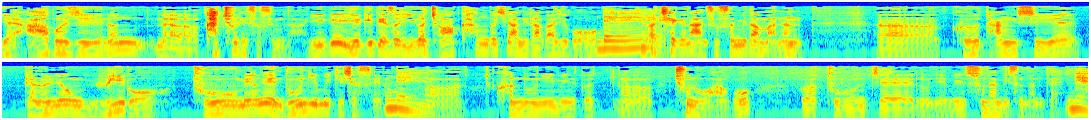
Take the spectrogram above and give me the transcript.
예, 아버지는 어, 가출을 했었습니다. 이게 여기 대해서 이건 정확한 것이 아니라 가지고 네. 제가 책에는 안 썼습니다만은 어, 그 당시에 변을용 위로 두 명의 누님이 계셨어요. 네. 어, 큰 누님이 그 어, 춘우하고 그 두 번째 누님이 수남이 있었는데 네.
